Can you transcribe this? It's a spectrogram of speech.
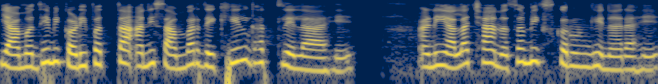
यामध्ये मी कढीपत्ता आणि सांबार देखील घातलेला आहे. आणि याला छान असं मिक्स करून घेणार आहे.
